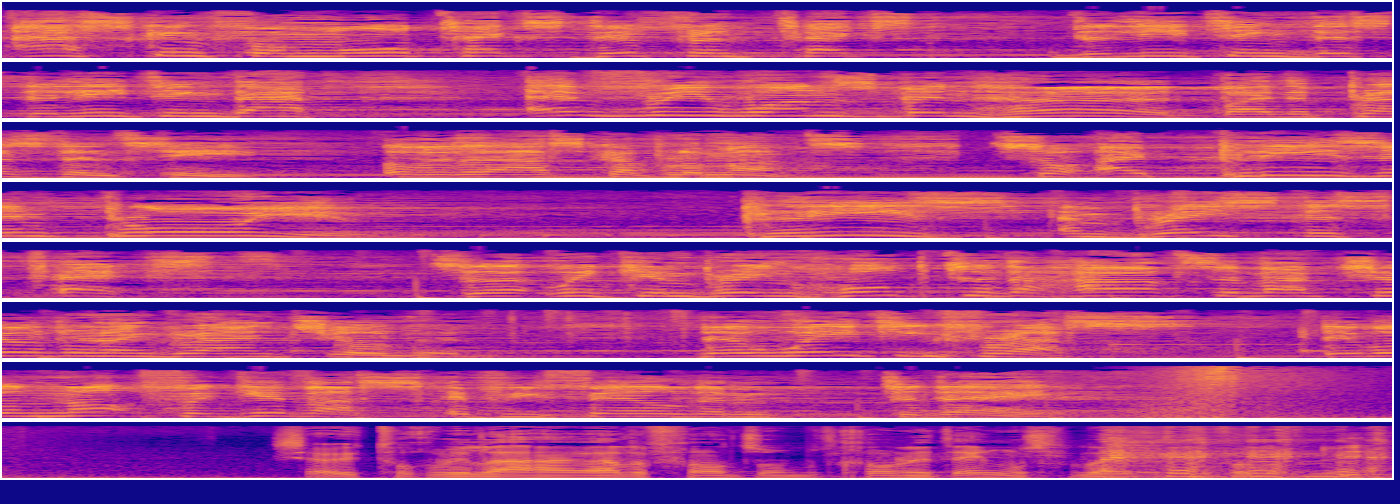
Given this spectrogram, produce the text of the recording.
asking for more text, different text, deleting this, deleting that. Everyone's been heard by the presidency over the last couple of months. So I please implore you please embrace this text so that we can bring hope to the hearts of our children and grandchildren. They're waiting for us. They will not forgive us if we fail them today. Ik zou je toch willen aanraden, Frans, om het gewoon in het Engels te blijven doen nu.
